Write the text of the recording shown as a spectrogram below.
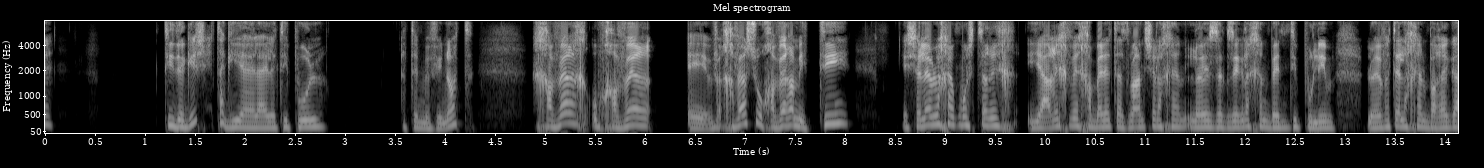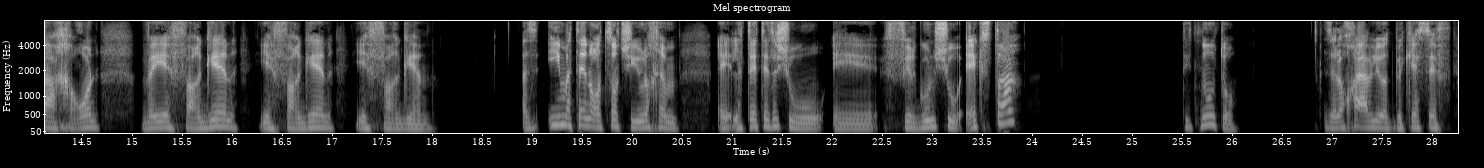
תדאגי שתגיע אליי לטיפול. אתן מבינות? חבר הוא חבר, אה, חבר שהוא חבר אמיתי, ישלם לכם כמו שצריך, יעריך ויכבד את הזמן שלכם, לא יזגזג לכם בין טיפולים, לא יבטל לכם ברגע האחרון, ויפרגן, יפרגן, יפרגן. אז אם אתן רוצות שיהיו לכם, אה, לתת איזשהו אה, פרגון שהוא אקסטרה, תיתנו אותו. זה לא חייב להיות בכסף,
